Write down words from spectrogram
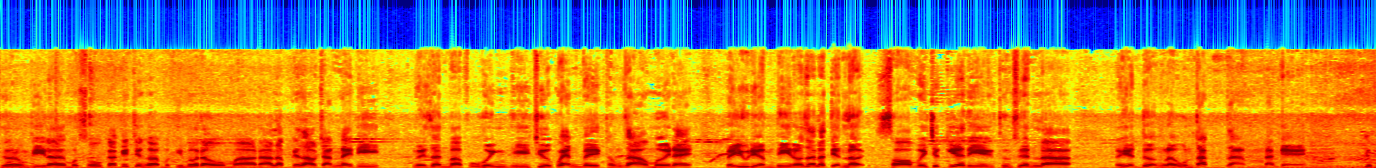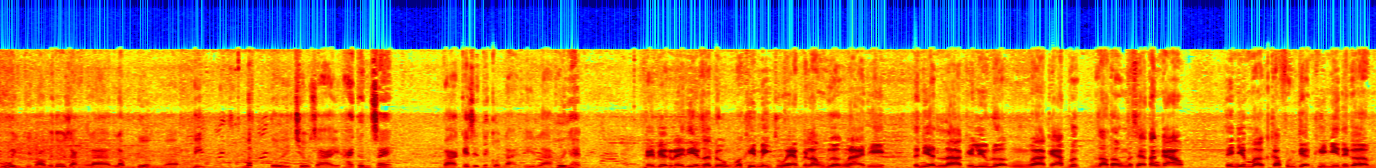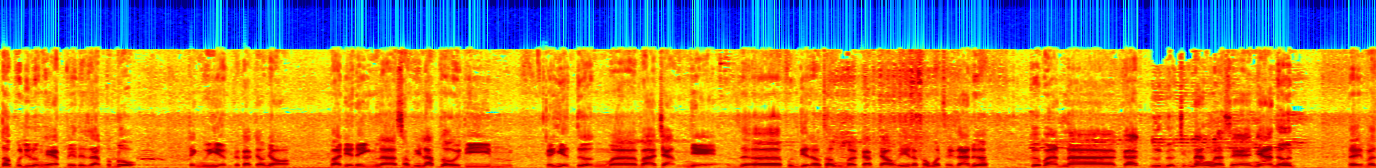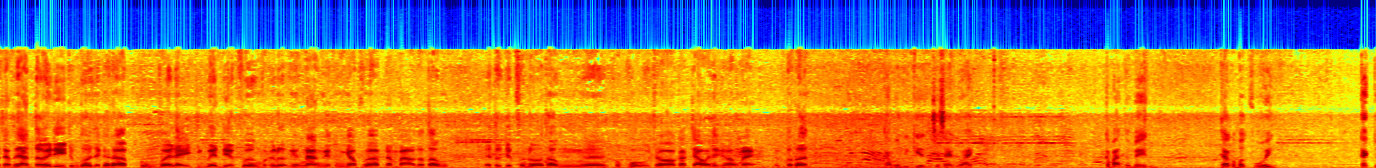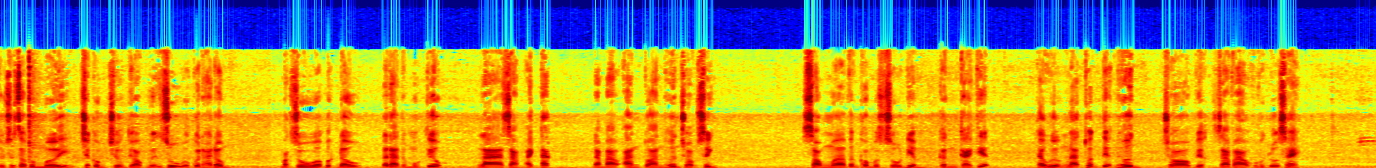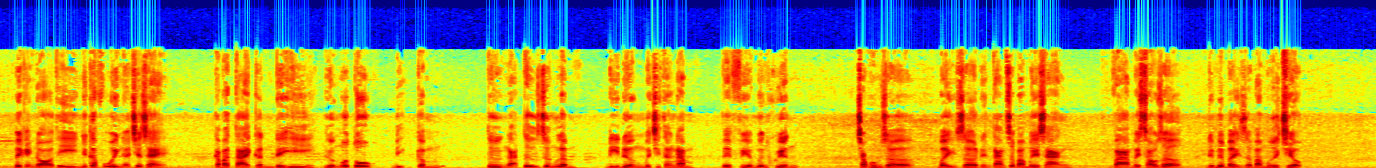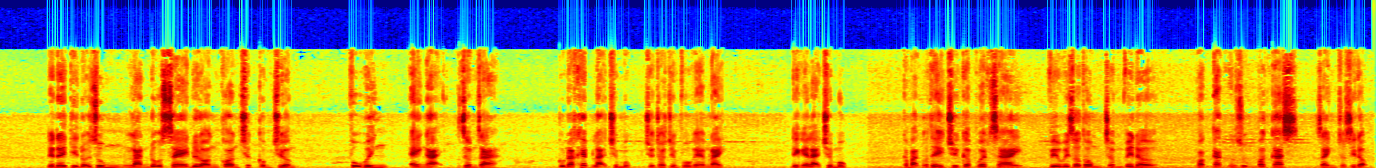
Thưa đồng chí là một số các cái trường hợp mà khi mới bắt đầu mà đã lập cái rào chắn này thì người dân và phụ huynh thì chưa quen với thống rào mới này cái ưu điểm thì nó rất là tiện lợi so với trước kia thì thường xuyên là hiện tượng là ùn tắc giảm đáng kể nhiều phụ huynh thì nói với tôi rằng là lòng đường ờ, bị mất tới chiều dài hai thân xe và cái diện tích còn lại thì là hơi hẹp. Cái việc đấy thì rất đúng. Và khi mình thu hẹp cái lòng đường lại thì tất nhiên là cái lưu lượng và cái áp lực giao thông nó sẽ tăng cao. Thế nhưng mà các phương tiện khi nhìn thấy cờ giảm tốc và lưu lượng hẹp thì phải giảm tốc độ, tránh nguy hiểm cho các cháu nhỏ. Và điển hình là sau khi lắp rồi thì cái hiện tượng mà va chạm nhẹ giữa phương tiện giao thông và các cháu thì nó không còn xảy ra nữa. Cơ bản là các lực lượng chức năng là sẽ nhàn hơn. Đấy, và trong thời gian tới thì chúng tôi sẽ kết hợp cùng với lại chính quyền địa phương và các lượng chức năng để cùng nhau phối hợp đảm bảo giao thông để tổ chức phân luồng giao thông ờ, phục vụ cho các cháu ở trường học này được tốt hơn. Cảm ơn ý kiến chia sẻ của anh. Các bạn thân mến, theo các bậc phụ huynh, cách tổ chức giao thông mới trước cổng trường tiểu học Nguyễn Du ở quận Hà Đông, mặc dù bước đầu đã đạt được mục tiêu là giảm ách tắc, đảm bảo an toàn hơn cho học sinh, song ờ, vẫn còn một số điểm cần cải thiện theo hướng là thuận tiện hơn cho việc ra vào khu vực đỗ xe. Bên cạnh đó thì như các phụ huynh đã chia sẻ, các bác tài cần để ý hướng ô tô bị cấm từ ngã tư Dương Lâm đi đường 19 tháng 5 về phía Nguyễn Khuyến trong khung giờ 7 giờ đến 8 giờ 30 sáng và 16 giờ đến 17 giờ 30 chiều. Đến đây thì nội dung làn đỗ xe đưa đón con trước cổng trường, phụ huynh e ngại rườm rà cũng đã khép lại chuyên mục chuyện trò trên phố ngày hôm nay. Để nghe lại chuyên mục, các bạn có thể truy cập website vovgiao thông.vn hoặc các ứng dụng podcast dành cho di động.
